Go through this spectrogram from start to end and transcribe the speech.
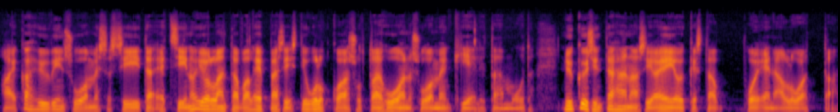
aika hyvin Suomessa siitä, että siinä on jollain tavalla epäsiisti ulkoasu tai huono suomen kieli tai muuta. Nykyisin tähän asiaan ei oikeastaan voi enää luottaa.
